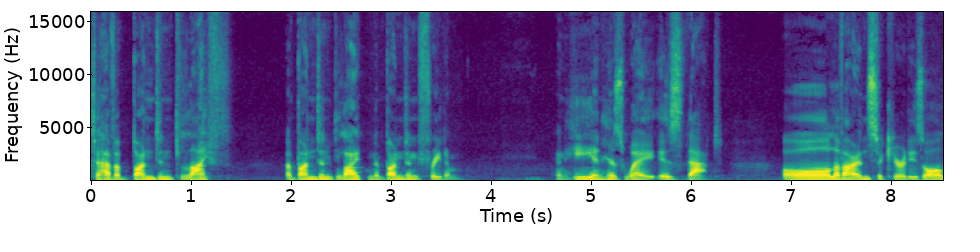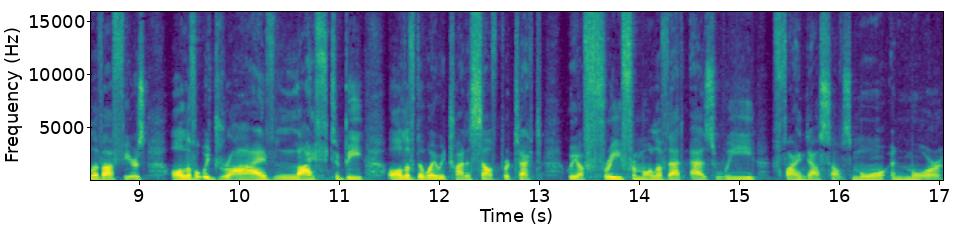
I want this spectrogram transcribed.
to have abundant life, abundant light, and abundant freedom. And He, in His way, is that. All of our insecurities, all of our fears, all of what we drive life to be, all of the way we try to self protect, we are free from all of that as we find ourselves more and more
